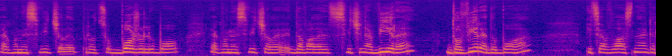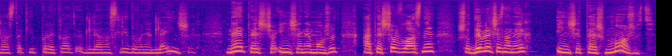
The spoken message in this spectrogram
як вони свідчили про цю Божу любов, як вони свідчили і давали свідчення віри, довіри до Бога. І це, власне, якраз такий приклад для наслідування для інших. Не те, що інші не можуть, а те, що, власне, що дивлячись на них, інші теж можуть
